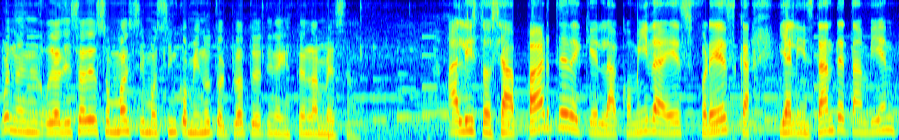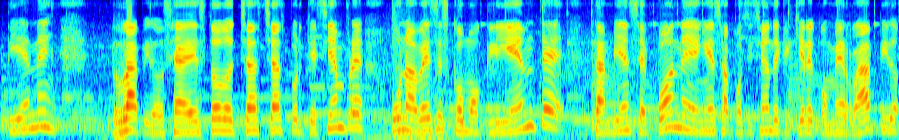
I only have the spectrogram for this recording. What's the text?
Bueno, en realizar eso máximo cinco minutos el plato ya tiene que estar en la mesa. Ah, listo. O sea, aparte de que la comida es fresca y al instante también tienen rápido, o sea, es todo chas chas porque siempre uno a veces como cliente también se pone en esa posición de que quiere comer rápido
